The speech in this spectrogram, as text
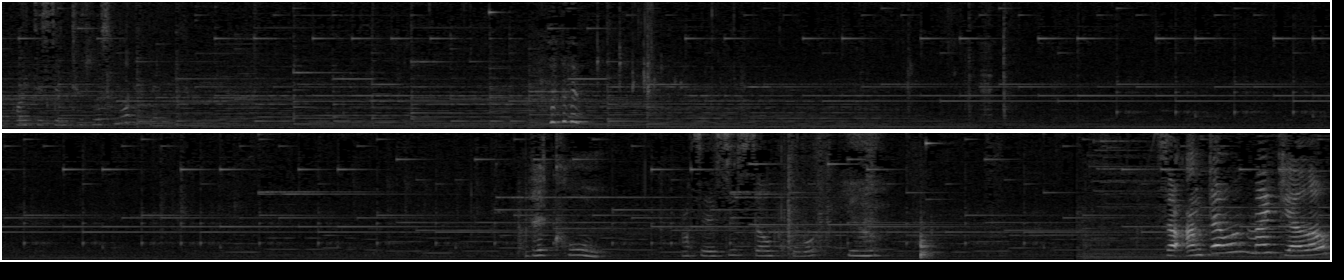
to pour this into the small plate. That's cool. I said, this is so cool. Yeah. So I'm done with my jello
